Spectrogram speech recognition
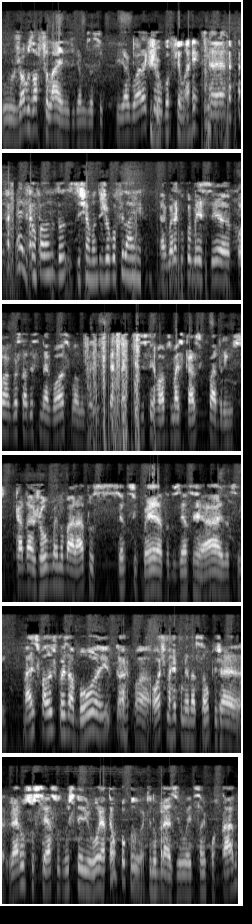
os jogos offline, digamos assim. E agora que eu, Jogou offline. é, É, eles estão falando, do- se chamando de jogo offline. agora que eu comecei a porra, gostar desse negócio, mano, a gente percebe que existem hobbies mais caros que quadrinhos. Cada jogo vai no barato 150, 200 reais, assim. Mas falando de coisa boa, e uma, uma ótima recomendação que já, já era um sucesso no exterior e até um pouco aqui no Brasil, edição importada,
